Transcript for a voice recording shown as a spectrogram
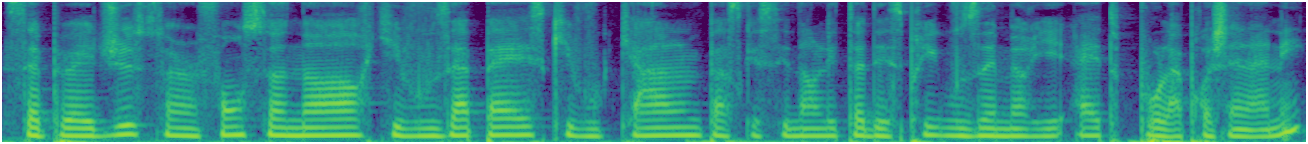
Ça peut être juste un fond sonore qui vous apaise, qui vous calme parce que c'est dans l'état d'esprit que vous aimeriez être pour la prochaine année.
